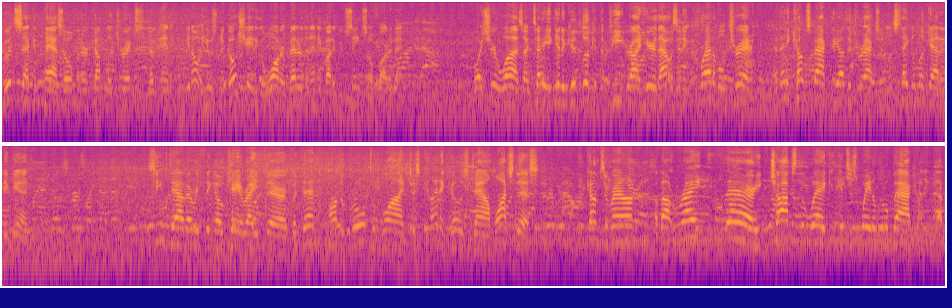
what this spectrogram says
good second pass opener, a couple of tricks. And, you know, he was negotiating the water better than anybody we've seen so far today. Boy, sure was. I tell you, get a good look at the Pete right here. That was an incredible trick. And then he comes back the other direction. Let's take a look at it again seems to have everything okay right there. But then on the roll to blind, just kind of goes down. Watch this. He comes around about right there. He chops the wake and gets his weight a little back. That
